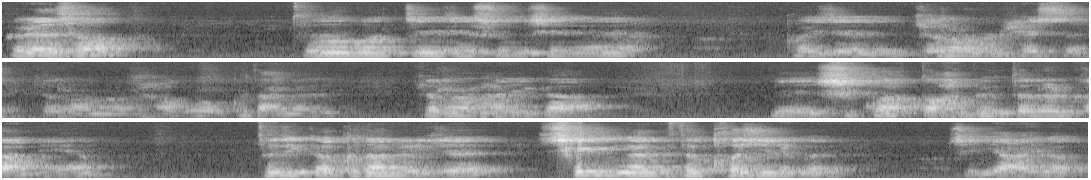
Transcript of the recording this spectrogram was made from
그래서 두 번째 이제 중심에 그 이제 결혼을 했어요. 결혼을 하고 그 다음에 결혼을 하니까 예, 식구가 또 한명더 넣을 거 아니에요? 드니까 그 다음에 이제 책임감이 더 커지는 거예요. 지금 야 이거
